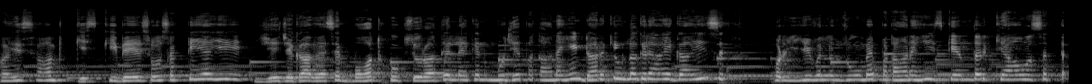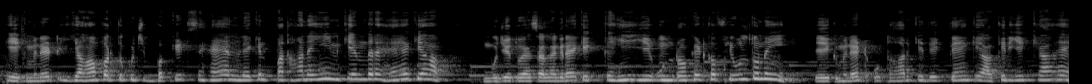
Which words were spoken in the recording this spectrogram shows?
भाई साहब, किसकी बेस हो सकती है ये? ये जगह वैसे बहुत खूबसूरत है, लेकिन मुझे पता नहीं डर क्यों लग रहा है गाइस और ये वाला रूम है, पता नहीं इसके अंदर क्या हो सकता एक मिनट, यहाँ पर तो कुछ बकेट्स हैं, लेकिन पता नहीं इनके अंदर है क्या? मुझे तो ऐसा लग रहा है कि कहीं ये उन रॉकेट का फ्यूल तो नहीं। एक मिनट, उतार के देखते हैं कि आखिर ये क्या है।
